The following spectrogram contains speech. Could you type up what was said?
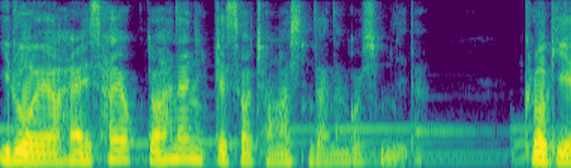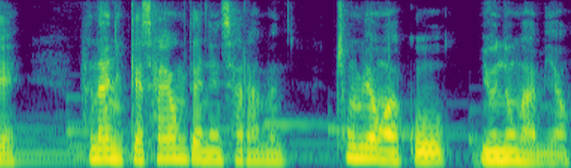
이루어야 할 사역도 하나님께서 정하신다는 것입니다. 그러기에 하나님께 사용되는 사람은 총명하고 유능하며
